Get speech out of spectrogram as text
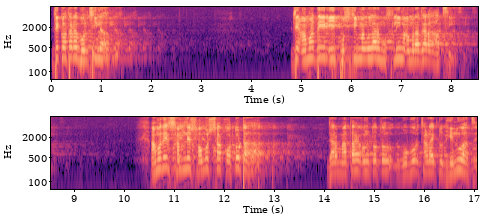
যে কথাটা বলছিলাম যে আমাদের এই পশ্চিমবাংলার মুসলিম আমরা যারা আছি, আমাদের সামনে সমস্যা কতটা, যার মাথায় অন্তত গোবর ছাড়া একটু ঘেনু আছে,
